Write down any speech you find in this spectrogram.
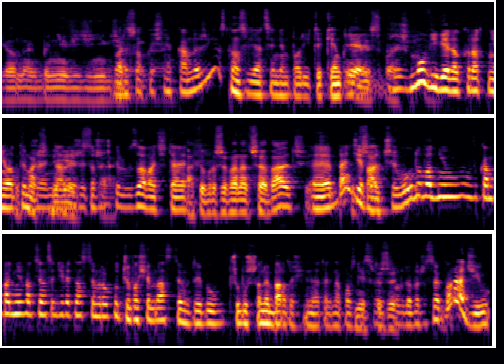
i on jakby nie widzi nigdzie... Władysław? Kosiniak-Kamysz jest koncyliacyjnym politykiem, który Jest, przecież mówi wielokrotnie o tym, że należy jest, troszeczkę tak. luzować te... A tu proszę pana trzeba walczyć. E, Będzie trzeba- walczył. Udowodnił w kampanii w 2019 roku, czy w 2018, gdy był przypuszczony bardzo silny atak na Polskie Niektórzy- Ludowe, że sobie poradził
